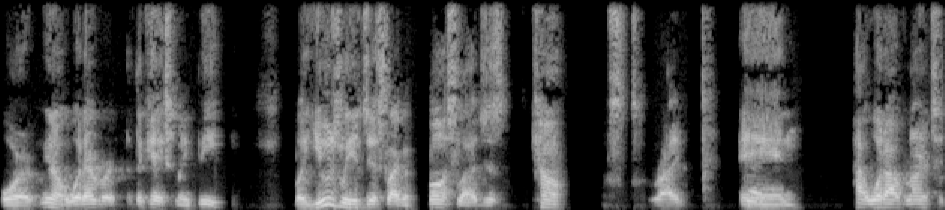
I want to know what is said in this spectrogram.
or, you know, whatever the case may be. But usually it's just like a onslaught just comes, right? And how what I've learned to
